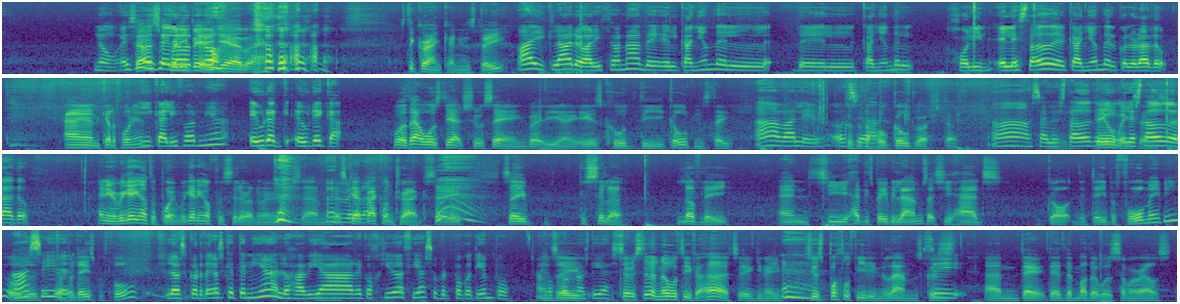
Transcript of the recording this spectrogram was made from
No, ese That's es el pretty otro. big, yeah. But it's the Grand Canyon State. Ay, claro, Arizona, del cañón del, del cañón del... Jolín, el estado del cañón del Colorado. And California. Y California, Eure- Eureka. Well, that was the actual saying, but you know, it was called the Golden State Ah, vale, because of the whole gold rush stuff. Ah, o sea, el estado, de, el estado dorado. Anyway, we're getting off the point. We're getting off Priscilla at the moment. Um, let's get back on track. So, so Priscilla, lovely, and she had these baby lambs that she had got the day before, maybe, or Ah, the sí, couple eh. days before. Los corderos que tenía los había recogido hacía súper poco tiempo, a lo mejor so, unos días. so it's still a novelty for her to, you know, she was bottle feeding the lambs because Sí. um, they, they, the mother was somewhere else.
